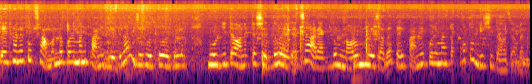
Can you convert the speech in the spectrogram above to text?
তো এখানে খুব সামান্য পরিমাণ পানি দিয়ে দিলাম। যেহেতু এগুলো মুরগিটা অনেকটা সেদ্ধ হয়ে গেছে আর একদম নরম হয়ে যাবে, তাই পানির পরিমাণটা অত বেশি দেওয়া যাবে না।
